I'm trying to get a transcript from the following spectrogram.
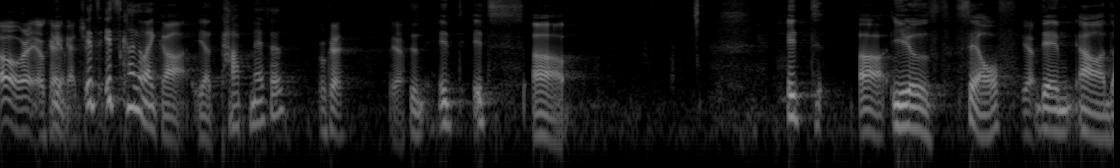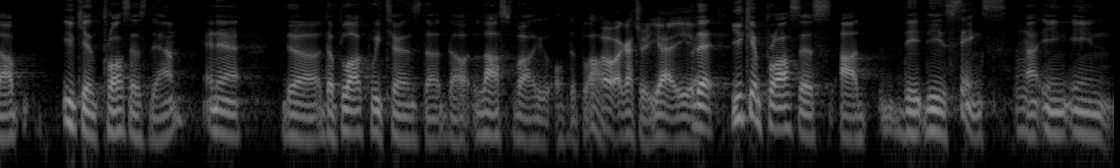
Oh, right, okay, Yeah. gotcha. It's it's kind of like a yeah tap method. okay, yeah. It, it's, uh, it uh, yields self, Yep. then uh, the, you can process them, and then the, the block returns the, the last value of the block. Oh, I got you. Yeah, yeah. yeah. That you can process uh, the, these things Mm-hmm. uh, in, in,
